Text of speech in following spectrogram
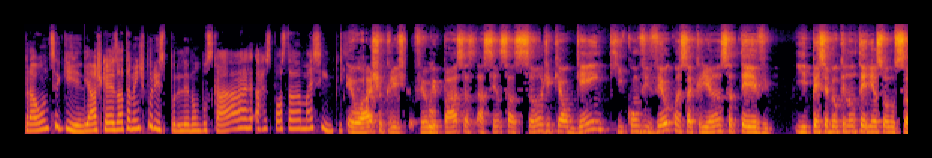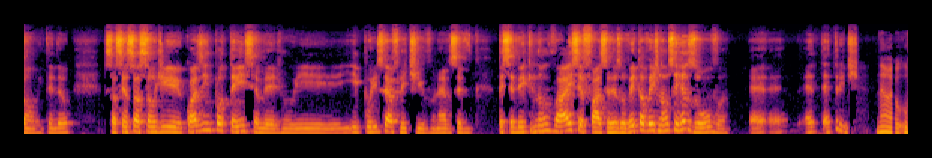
para onde seguir. E acho que é exatamente por isso, por ele não buscar a resposta mais simples. Eu acho, Cris, que o filme passa a sensação de que alguém que conviveu com essa criança teve e percebeu que não teria solução, entendeu? Essa sensação de quase impotência mesmo, e, e por isso é aflitivo, né? Você perceber que não vai ser fácil resolver e talvez não se resolva. É, é, é, é triste. Não, o,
